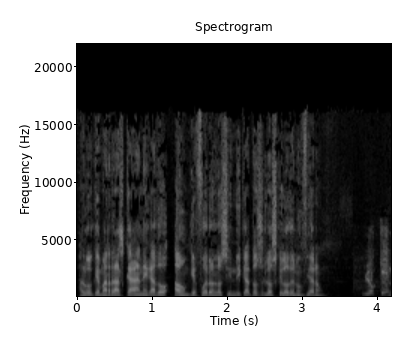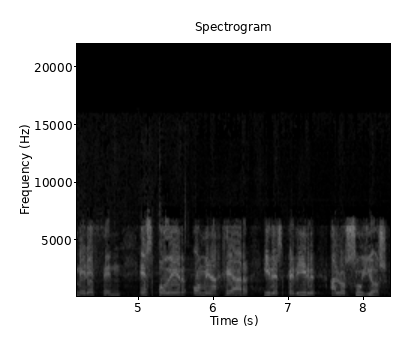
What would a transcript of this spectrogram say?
algo que Marlasca ha negado aunque fueron los sindicatos los que lo denunciaron. Lo que merecen es poder homenajear y despedir a los suyos.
